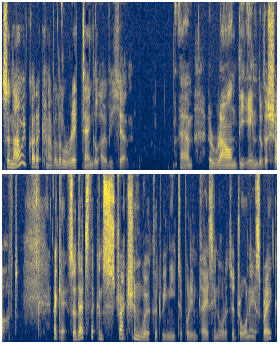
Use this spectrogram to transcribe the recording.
So now we've got a kind of a little rectangle over here um, around the end of the shaft. Okay, so that's the construction work that we need to put in place in order to draw an S break.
